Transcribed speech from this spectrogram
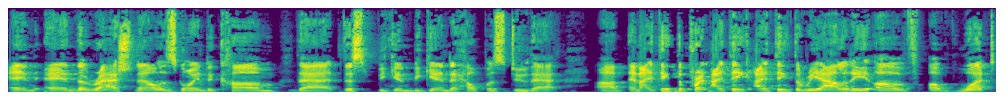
And, and the rationale is going to come that this begin begin to help us do that. Um, and I think the I think I think the reality of of what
